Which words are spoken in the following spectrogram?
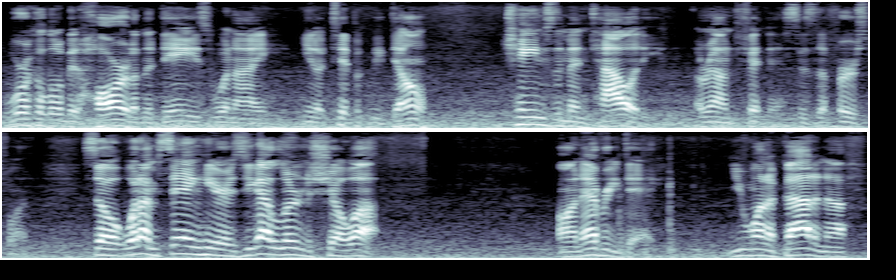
work a little bit hard on the days when I, you know, typically don't. Change the mentality around fitness is the first one. So what I'm saying here is you got to learn to show up on every day. You want it bad enough,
